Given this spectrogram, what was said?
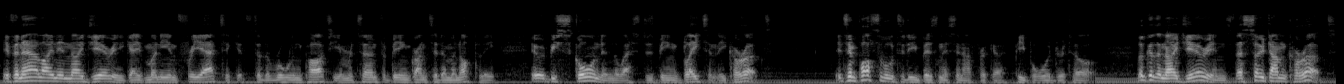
If an airline in Nigeria gave money and free air tickets to the ruling party in return for being granted a monopoly, it would be scorned in the West as being blatantly corrupt. It's impossible to do business in Africa, people would retort. Look at the Nigerians, they're so damn corrupt.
